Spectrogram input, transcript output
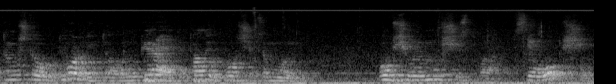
Потому что дворник-то он убирает и полы уборщица моет. Общего имущества всеобщее.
